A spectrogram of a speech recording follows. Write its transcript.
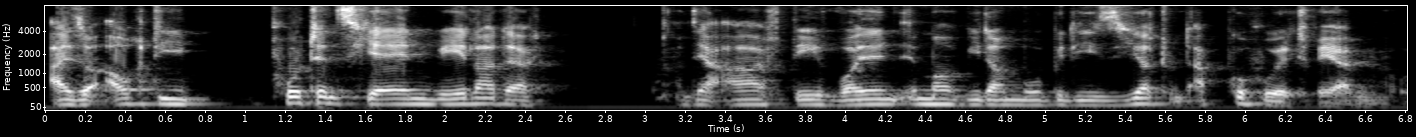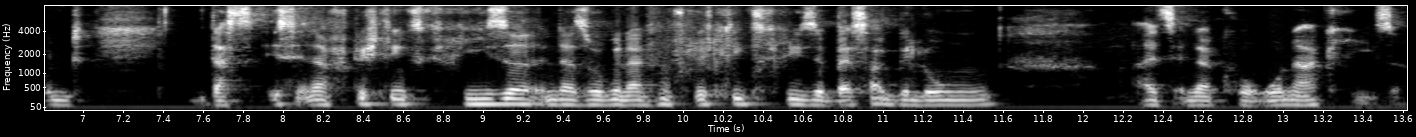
also auch die potenziellen Wähler der, der AfD wollen immer wieder mobilisiert und abgeholt werden. Und das ist in der Flüchtlingskrise, in der sogenannten Flüchtlingskrise besser gelungen als in der Corona-Krise.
